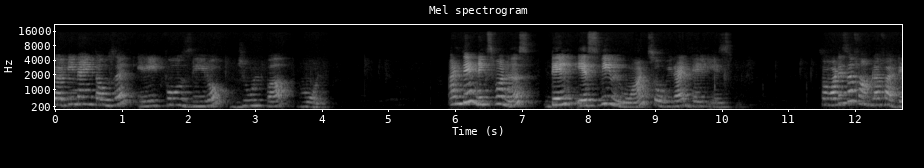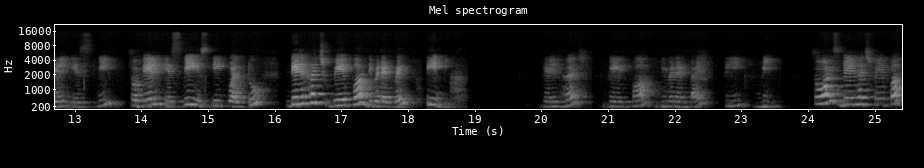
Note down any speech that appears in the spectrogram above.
39,840 joule per mole. And then next one is del SV we want. So we write del SV. So what is the formula for del SV? So del SV is equal to del H vapor divided by TB. Del H vapor divided by TB. So what is del H vapor?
